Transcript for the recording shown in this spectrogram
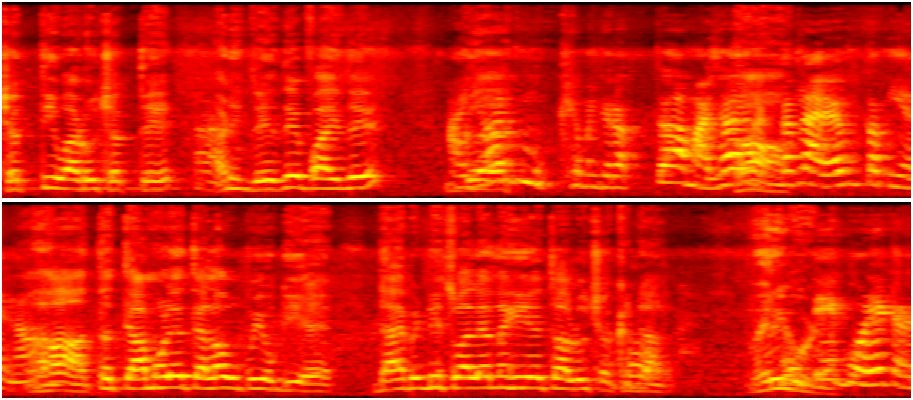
शक्ती वाढू शकते. आणि जे जे फायदे ग- आयर्न मुख्य म्हणजे रक्त माझ्या हा. रक्तातलं आयर्न कमी आहे ना. हा तर त्यामुळे त्याला उपयोगी आहे. डायबिटीस वाल्यांनाही हे चालू शकणार. व्हेरी गुड छोटे गोळे कर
